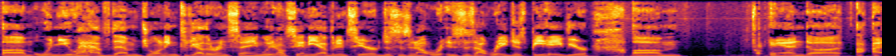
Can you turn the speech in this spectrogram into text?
um, when you have them joining together and saying, "We don't see any evidence here. This is an outra- this is outrageous behavior." Um, and uh, I,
